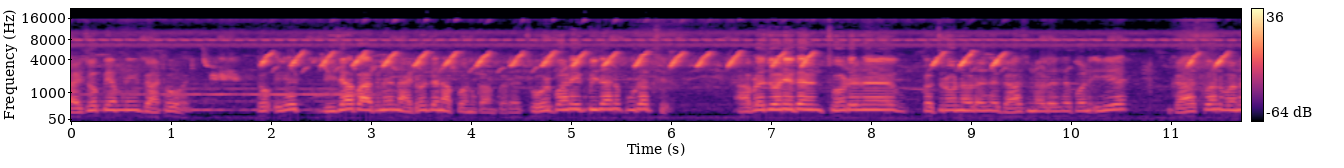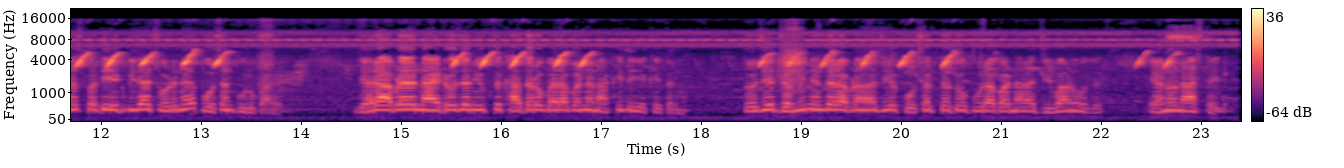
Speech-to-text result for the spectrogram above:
રાઇઝોબિયમની ગાંઠો હોય, તો એ બીજા પાકને નાઇટ્રોજન આપવાનું કામ કરે. છોડ પણ એકબીજાનું પૂરક છે. આપણે જોઈએ કે છોડને કચરો નડે છે, ઘાસ નડે છે, પણ એ ઘાસ વનસ્પતિ એકબીજા છોડને પોષણ પૂરું પાડે જ્યારે આપણે નાઇટ્રોજનયુક્ત ખાતરો બરાબરના નાખી દઈએ ખેતરમાં, તો જે જમીનની અંદર આપણા જે પોષક તત્વો પૂરા પાડનારા જીવાણુઓ છે, એનો નાશ થઈ જાય.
